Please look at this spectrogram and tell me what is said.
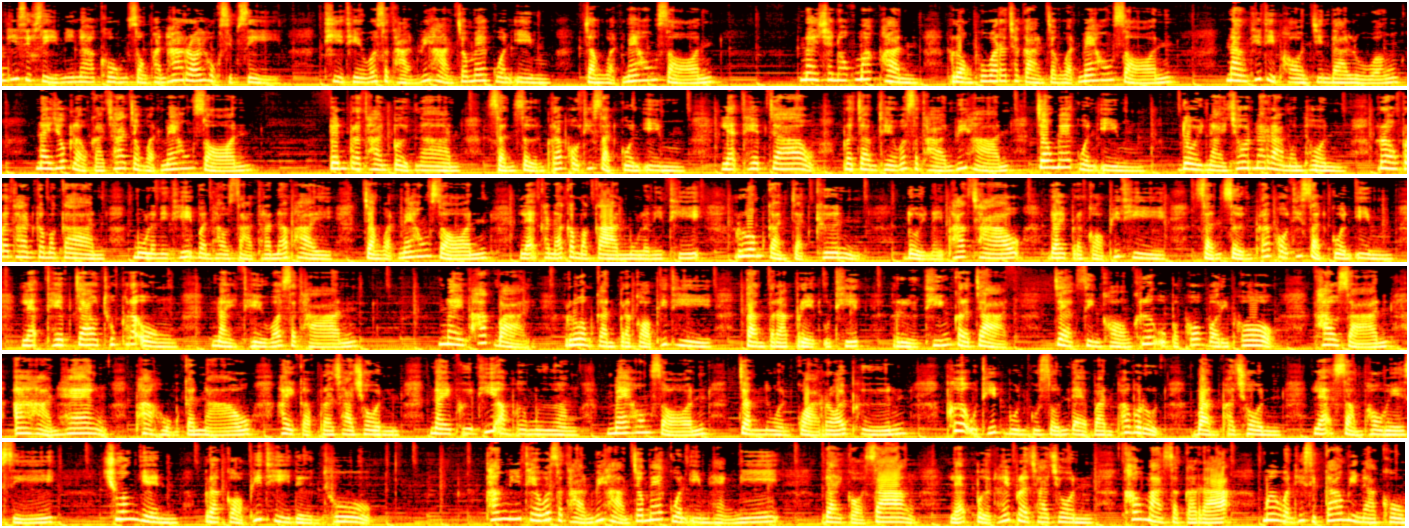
วันที่ 14 มีนาคม 2564 ที่เทวสถานวิหารเจ้าแม่กวนอิม จังหวัดแม่ฮ่องสอนนายชนกมากพันธ์รองผู้ว่าราชการจังหวัดแม่ฮ่องสอน นางทิติพรจินดาหลวง นายกเหล่ากาชาติจังหวัดแม่ฮ่องสอน เป็นประธานเปิดงานสรรเสริญพระโพธิสัตว์กวนอิม และเทพเจ้า ประจำเทวสถานวิหารเจ้าแม่กวนอิม โดยนายโชตนารามนทน รองประธานกรรมการ มูลนิธิบรรเทาสาธารณภัย จังหวัดแม่ฮ่องสอน และคณะกรรมการมูลนิธิร่วมกันจัดขึ้น โดยในภาคเช้าได้ประกอบพิธีสรรเสริญพระโพธิสัตว์กวนอิม และเทพเจ้าทุกพระองค์ ในเทวสถาน ในภาคบ่ายร่วมกันประกอบพิธีตันตราเปรตอุทิศ หรือทิ้งกระจาด แจกสิ่งของเครื่องอุปโภคบริโภค ข้าวสาร อาหารแห้ง ผ้าห่มกันหนาว ให้กับประชาชน ในพื้นที่อำเภอเมือง แม่ห้องสอนจำนวนกว่าร้อยพื้น เพื่ออุทิศบุญกุศลแด่บรรพบุรุษ บรรพชน และสัมภเวสี ช่วงเย็นประกอบพิธีเดินทูปทั้งนี้เทวสถานวิหารเจ้าแม่กวนอิมแห่งนี้ ได้ก่อสร้าง และเปิดให้ประชาชนเข้ามาสักการะเมื่อวันที่ 19 มีนาคม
